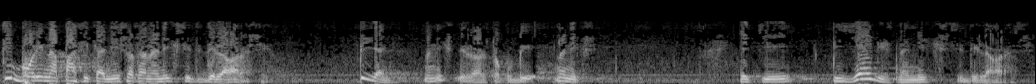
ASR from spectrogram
Τι μπορεί να πάθει κανείς όταν ανοίξει την τηλεόραση; Πηγαίνει. Να ανοίξει την τηλεόραση. Το κουμπί να ανοίξει. Εκεί πηγαίνεις να ανοίξεις την τηλεόραση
